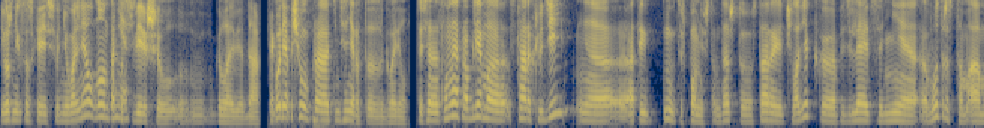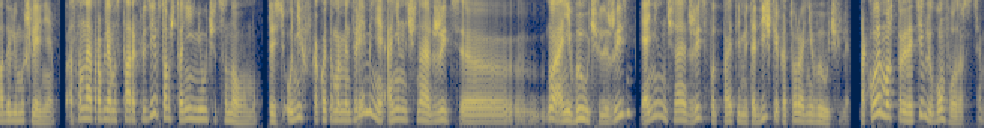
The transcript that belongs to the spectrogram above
его же никто, скорее всего, не увольнял, но он так Конечно. вот себе решил в голове, да. Так вот, я почему про пенсионеров-то заговорил? То есть основная проблема старых людей, э, а ты, ну, ты же помнишь там, да, что старый человек определяется не возрастом, а моделью мышления. Основная проблема старых людей в том, что они не учатся новому. То есть у них в какой-то момент времени они начинают жить, э, ну, они выучили жизнь, и они начинают жить вот по этой методичке, которую они выучили. Такое может произойти в любом возрасте возрасте.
